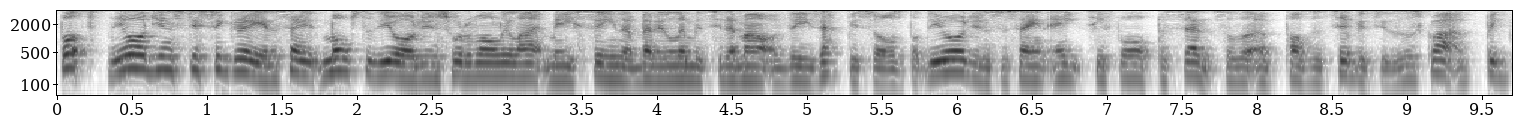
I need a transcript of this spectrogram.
But the audience disagree, and I say most of the audience would have only, like me, seen a very limited amount of these episodes, but the audience are saying 84%, so that of positivity. There's quite a big,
